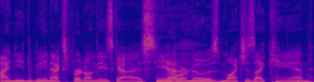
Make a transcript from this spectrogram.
I need to be an expert on these guys, you Yeah. know, or know as much as I can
